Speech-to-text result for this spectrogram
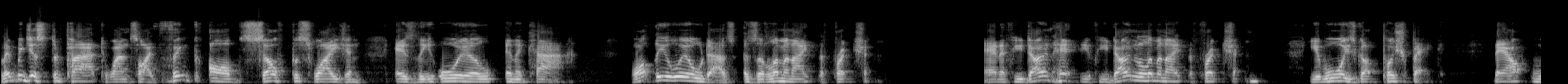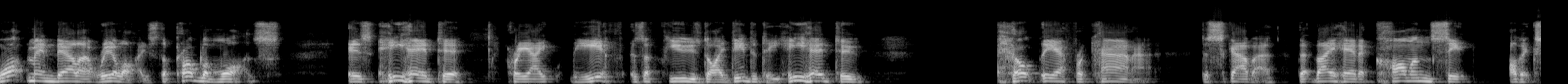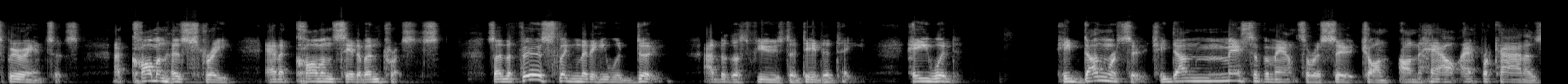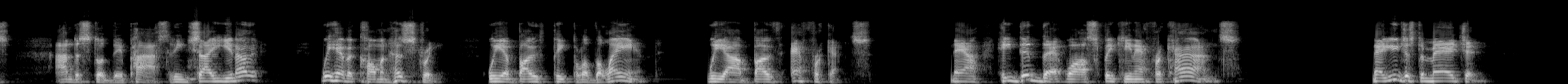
Let me just depart to one side. Think of self persuasion as the oil in a car. What the oil does is eliminate the friction. And if you don't have, if you don't eliminate the friction, you've always got pushback. Now, what Mandela realized the problem was is he had to create the F as a fused identity. He had to help the Afrikaner discover that they had a common set of experiences, a common history, and a common set of interests. So the first thing that he would do under this fused identity, he would he'd done research. He'd done massive amounts of research on on how Afrikaners understood their past. And he'd say, you know, we have a common history. We are both people of the land. We are both Africans. Now, he did that while speaking Afrikaans. Now, you just imagine,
